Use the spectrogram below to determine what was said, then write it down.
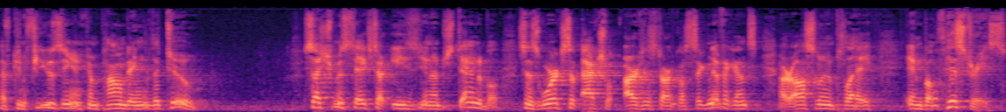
of confusing and compounding the two. Such mistakes are easy and understandable, since works of actual art historical significance are also in play in both histories.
